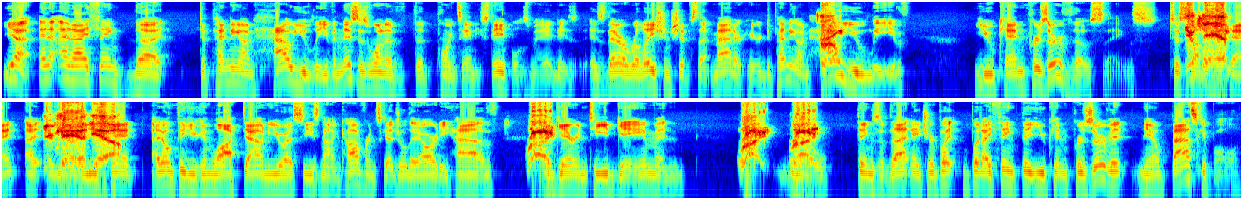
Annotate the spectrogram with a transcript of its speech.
Yeah, and and I think that depending on how you leave, and this is one of the points Andy Staples made, is is there are relationships that matter here. Depending on how you leave, you can preserve those things to some can. extent. I, You know, can, yeah. Can't, I don't think you can lock down USC's non-conference schedule. They already have a guaranteed game and right, right. know, things of that nature. But but I think that you can preserve it. You know, basketball,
